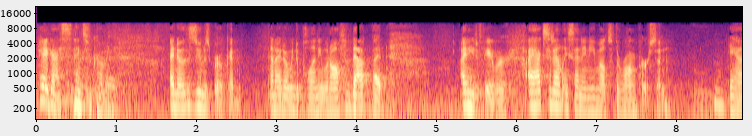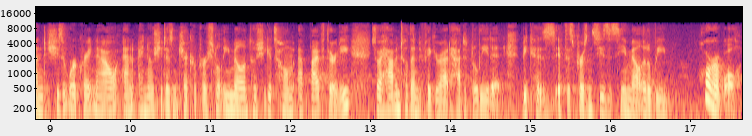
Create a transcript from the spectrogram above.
Hey guys, thanks for coming. I know the Zoom is broken, and I don't mean to pull anyone off of that, but I need a favor. I accidentally sent an email to the wrong person. And she's at work right now, and I know she doesn't check her personal email until she gets home at 5.30, so I have until then to figure out how to delete it, because if this person sees this email, it'll be horrible.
